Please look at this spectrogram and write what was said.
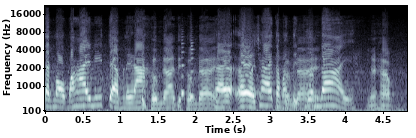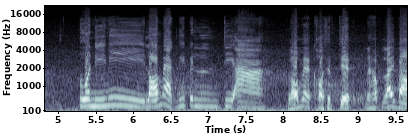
ตัดหมอกมาให้นี่แจ่มเลยนะติดเพิ่มได้ติดเพิ่มได้ แต่เออใช่แต่มันติดเพิ่เพิ่มมได้ได้ นะครับตัวนี้นี่ล้อแม็กนี่เป็น GR ล้อแม็กคอ17 นะครับ ไล่เบา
